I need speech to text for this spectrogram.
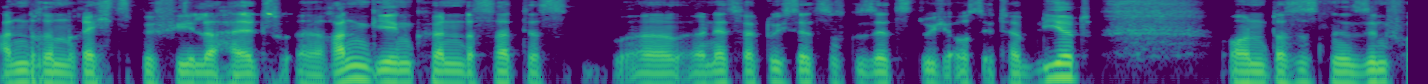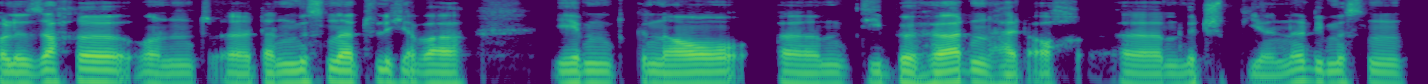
anderen Rechtsbefehle halt äh, rangehen können. Das hat das äh, Netzwerkdurchsetzungsgesetz durchaus etabliert und das ist eine sinnvolle Sache und äh, dann müssen natürlich aber eben genau ähm, die Behörden halt auch äh, mitspielen. Ne? Die müssen,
